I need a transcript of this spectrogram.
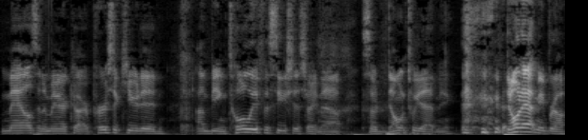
males in America are persecuted. I'm being totally facetious right now, so don't tweet at me. don't at me, bro.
